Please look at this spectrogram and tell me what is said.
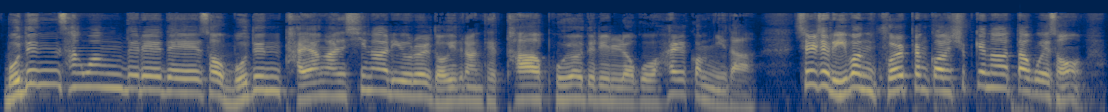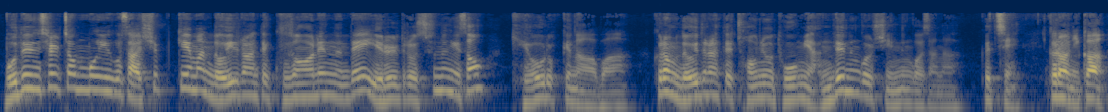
모든 상황들에 대해서 모든 다양한 시나리오를 너희들한테 다 보여드리려고 할 겁니다. 실제로 이번 9월 평가는 쉽게 나왔다고 해서 모든 실전 모의고사 쉽게만 너희들한테 구성을 했는데 예를 들어 수능에서 개어렵게 나와봐. 그럼 너희들한테 전혀 도움이 안 되는 걸 수 있는 거잖아. 그치? 그러니까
